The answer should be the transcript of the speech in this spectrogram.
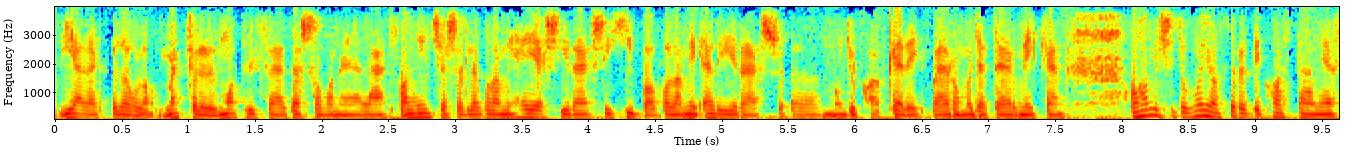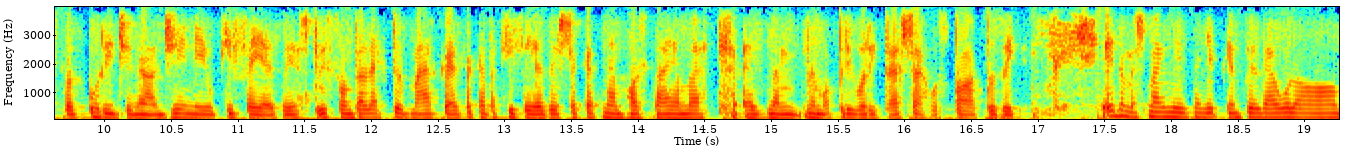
jelek, például a megfelelő matricázása van ellátva, nincs esetleg valami helyesírási hiba, valami elérás mondjuk a kerékpáron vagy a terméken. A hamisítók nagyon szeretik használni ezt az original genius kifejezést, viszont a legtöbb márka ezeket a kifejezéseket nem használja, mert ez nem, nem a prioritásához tartozik. Érdemes megnézni egyébként például a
